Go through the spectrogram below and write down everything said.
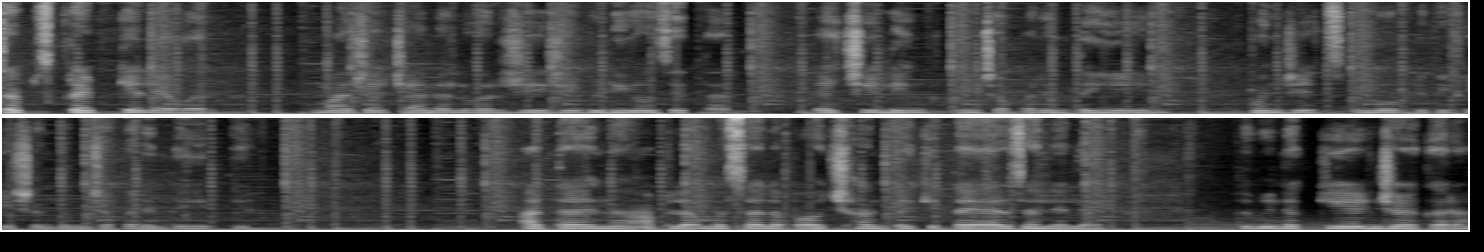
सबस्क्राईब केल्यावर माझ्या चॅनलवर जे जे व्हिडिओज येतात त्याची लिंक तुमच्यापर्यंत येईल. म्हणजेच नोटिफिकेशन तुमच्यापर्यंत येतील. आता आहे ना आपला मसाला पाव छानपैकी तयार झालेला आहे. तुम्ही नक्की एन्जॉय करा.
